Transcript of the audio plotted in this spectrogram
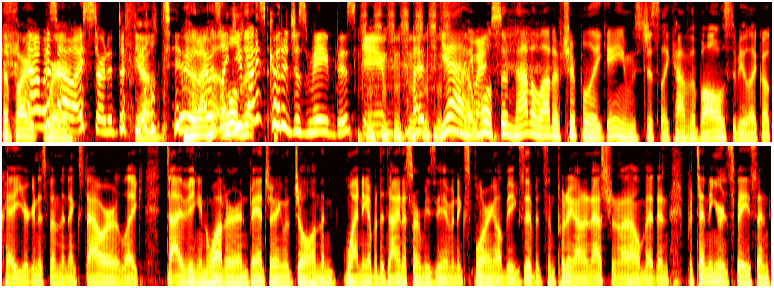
The part That was where how I started to feel Yeah. too. I was like, Well, you the- guys could have just made this game. But Yeah, anyway. well, so not a lot of AAA games just like have the balls to be like, okay, you're going to spend the next hour like diving in water and bantering with Joel and then winding up at a dinosaur museum and exploring all the exhibits and putting on an astronaut helmet and pretending you're in space. And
